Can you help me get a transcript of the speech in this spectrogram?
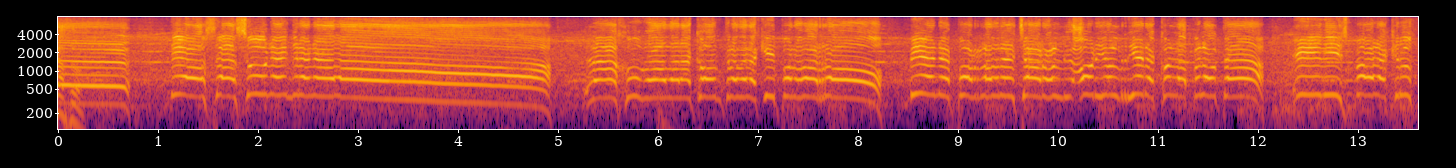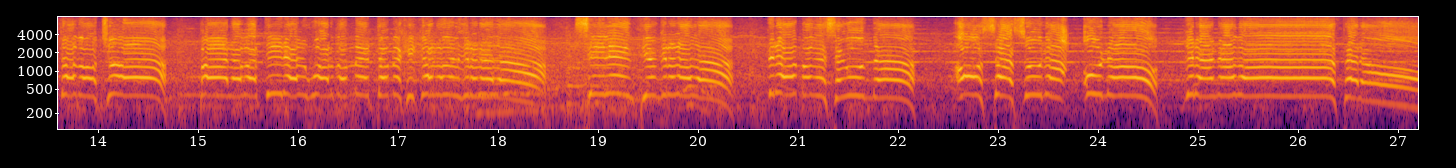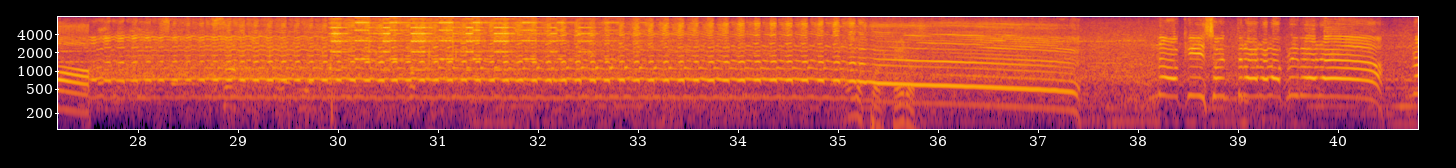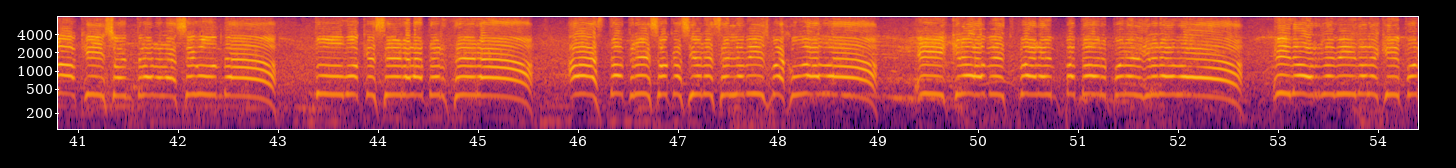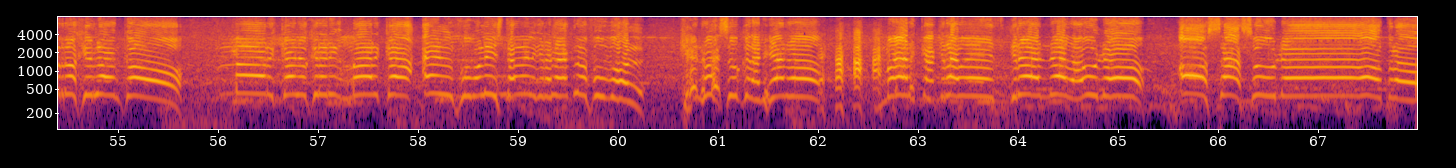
De Osasuna en Granada. La jugada, la contra del equipo Navarro. Viene por la derecha Oriol Riera con la pelota. Y dispara cruzado Ochoa para batir el guardameta mexicano del Granada. Silencio en Granada. Drama de segunda. Osasuna 1, Granada quiso entrar a la primera, no quiso entrar a la segunda, tuvo que ser a la tercera. Hasta tres ocasiones en la misma jugada. Y Kravitz para empatar por el Granada y darle vida al equipo rojiblanco. Marca el, marca el futbolista del Granada Fútbol, que no es ucraniano. Marca Kravitz, Granada 1, Osasuna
